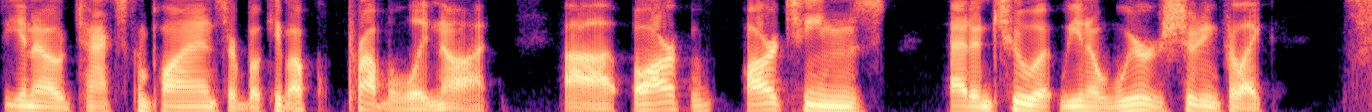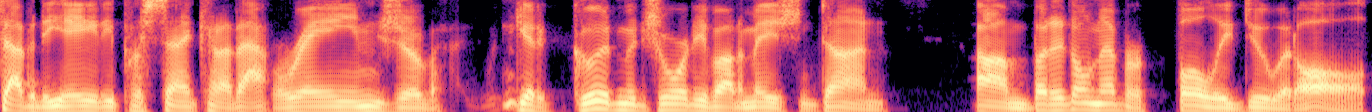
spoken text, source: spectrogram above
you know, tax compliance or bookkeeping? Probably not. Uh, our our teams at Intuit, you know, we're shooting for like 70, 80%, kind of that range of get a good majority of automation done, um, but it'll never fully do it all.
